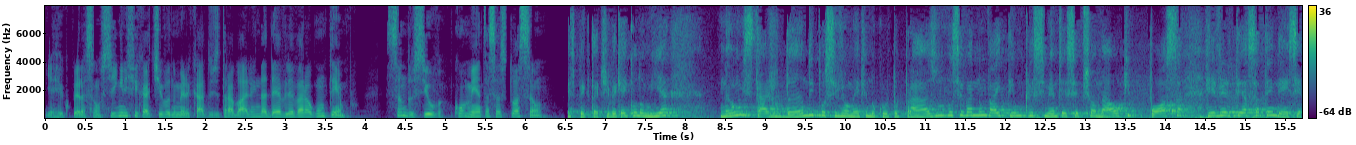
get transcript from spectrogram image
e a recuperação significativa do mercado de trabalho ainda deve levar algum tempo. Sandro Silva comenta essa situação. A expectativa é que a economia não está ajudando e possivelmente no curto prazo você vai, não vai ter um crescimento excepcional que possa reverter essa tendência.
